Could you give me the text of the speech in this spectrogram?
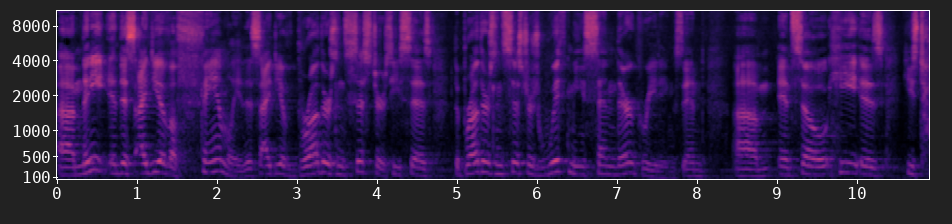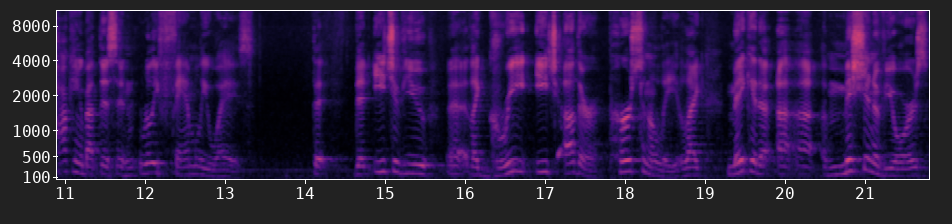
um, then he, this idea of a family, this idea of brothers and sisters, he says, the brothers and sisters with me send their greetings. And, um, and so he is, he's talking about this in really family ways. That, that each of you, uh, like, greet each other personally. Like, make it a, a, a mission of yours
